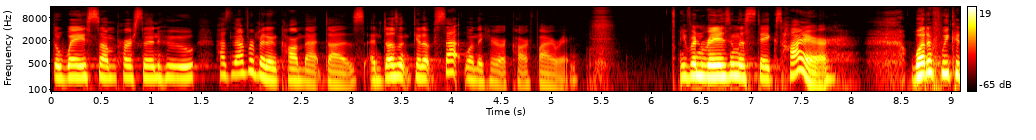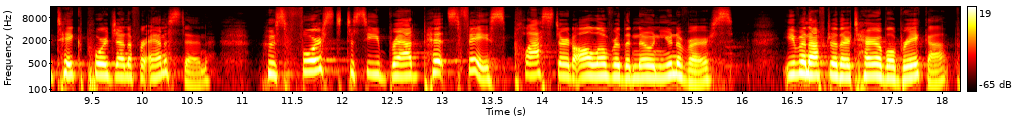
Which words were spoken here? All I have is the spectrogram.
the way some person who has never been in combat does and doesn't get upset when they hear a car firing. Even raising the stakes higher. What if we could take poor Jennifer Aniston, who's forced to see Brad Pitt's face plastered all over the known universe, even after their terrible breakup,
